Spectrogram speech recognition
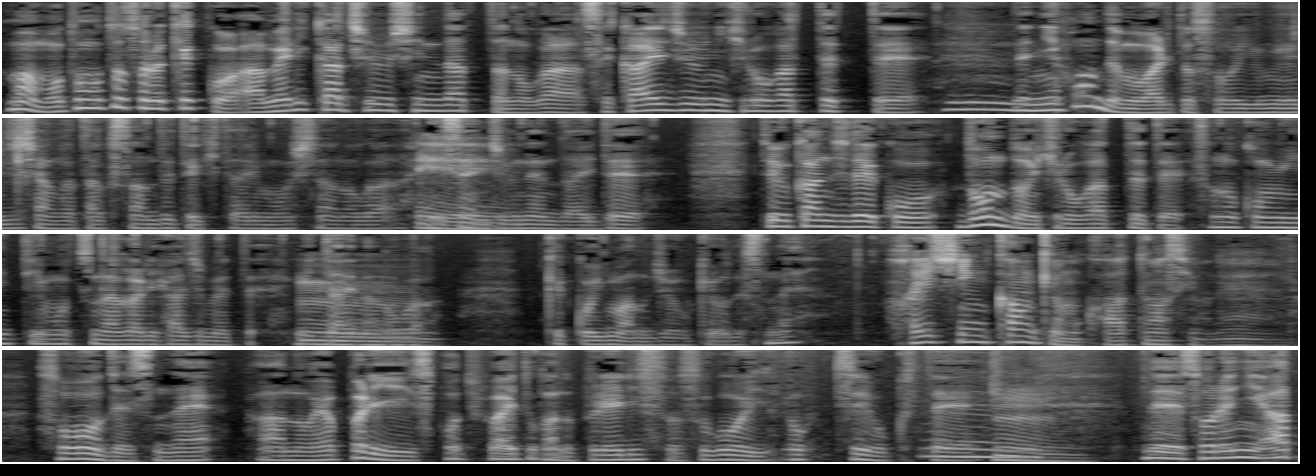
まあ、もともとそれ結構アメリカ中心だったのが世界中に広がってって、で、日本でも割とそういうミュージシャンがたくさん出てきたりもしたのがええ2010年代で、っていう感じで、こう、どんどん広がってて、そのコミュニティもつながり始めて、みたいなのがうん結構今の状況ですね。配信環境も変わってますよね。そうですね。あの、やっぱり Spotify とかのプレイリストすごいよ強くて、うん。で、それに合っ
